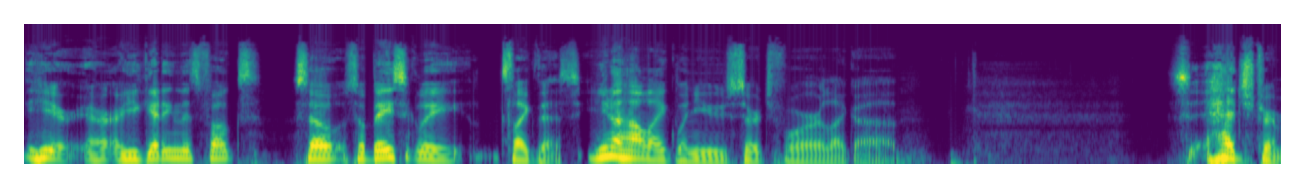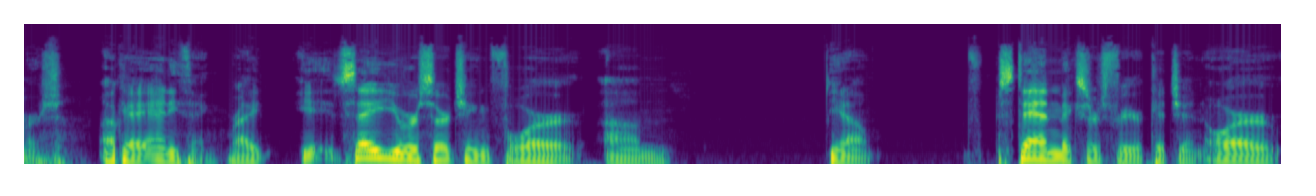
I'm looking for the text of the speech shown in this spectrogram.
here, are you getting this, folks? So so basically, it's like this. You know how like when you search for like a hedge trimmers, okay, anything, right? Say you were searching for, um, you know, stand mixers for your kitchen or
